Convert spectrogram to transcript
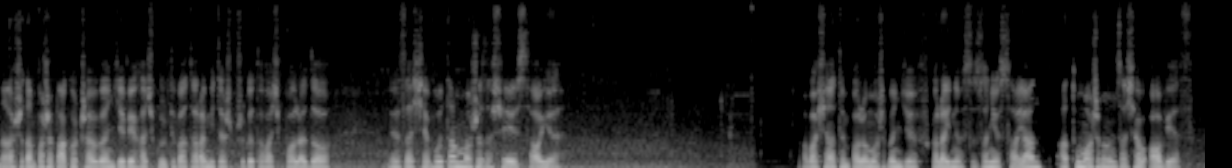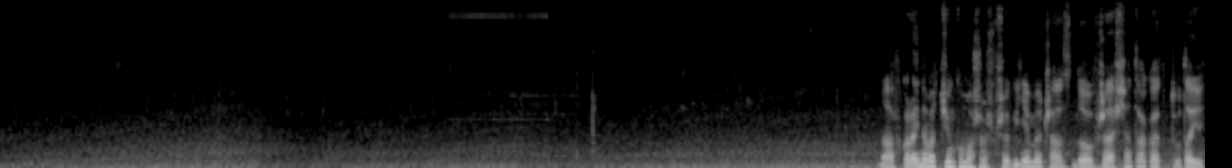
No, jeszcze tam po rzepaku trzeba będzie wjechać kultywatorem i też przygotować pole do e, zasiewu. Tam może zasieje soję. A właśnie na tym polu może będzie w kolejnym sezonie soja, a tu może bym zasiał owiec. A w kolejnym odcinku może już przewiniemy czas do września, tak? A tutaj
